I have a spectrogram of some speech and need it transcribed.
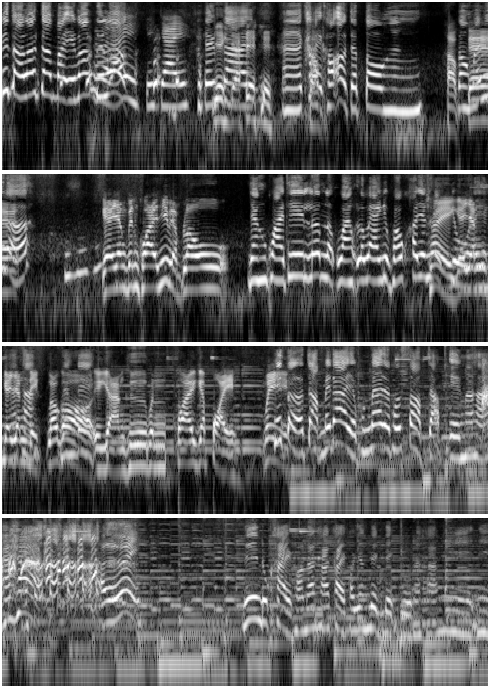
พี่เต๋อลองจับมาอีกรอบนึงอะไรแล้วดีใจเกรงเกรงใจใจเออไข่เขาออกจะตรงครับตรงไหมแกพี่เต๋อแกยังเป็นควายที่แบบเรายังควายที่เริ่มระวังระแวงอยู่เพราะเขายังใช่เด็กอยู่แกยังอะไรอางแกงี้ยังค่ะเด็กแล้วก็ยังเด็อีกอย่างคือมันควายแกปล่อย ไม่พี่เต๋อจับไม่ได้เดี๋ยวคุณแม่จะทดสอบจับเองนะคะเอ้ยนี่ดูไข่เขานะคะ ไข่เขายังเด็กๆอยู่นะคะ นี่นี่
